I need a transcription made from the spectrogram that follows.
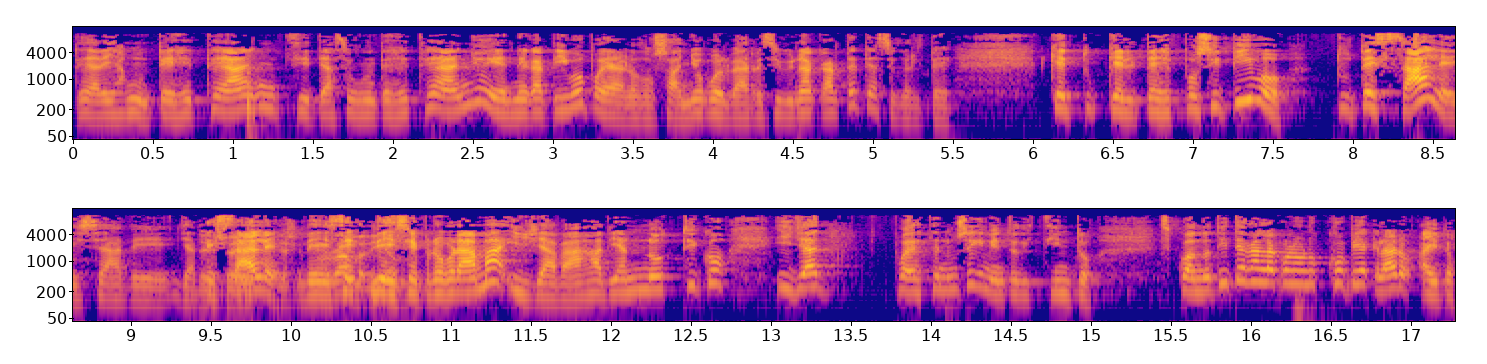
te harías un test este año, si te haces un test este año y es negativo, pues a los dos años vuelves a recibir una carta y te hacen el test. Que, tú- que el test es positivo, tú te sales ya de, ya De te ese- sales de ese de ese, programa, de ese programa y ya vas a diagnóstico y ya puedes tener un seguimiento distinto. Cuando a ti te hagan la colonoscopia, claro, hay dos,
